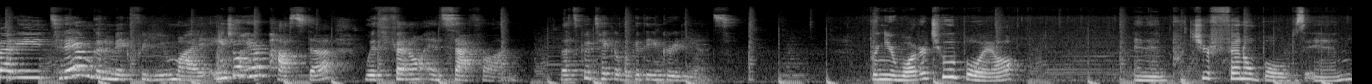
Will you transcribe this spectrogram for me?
everybody! Today I'm going to make for you my angel hair pasta with fennel and saffron. Let's go take a look at the ingredients. Bring your water to a boil and then put your fennel bulbs in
